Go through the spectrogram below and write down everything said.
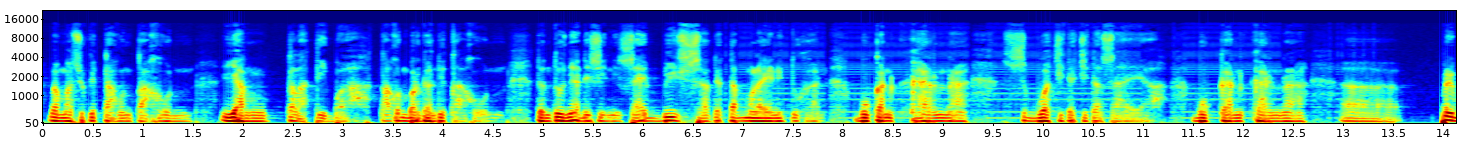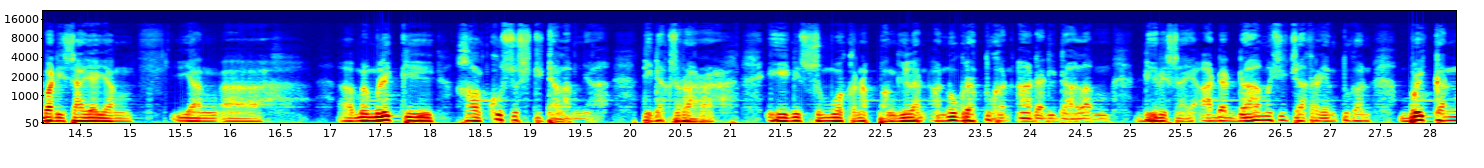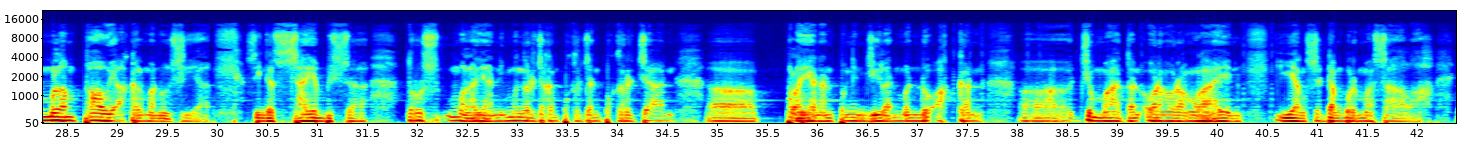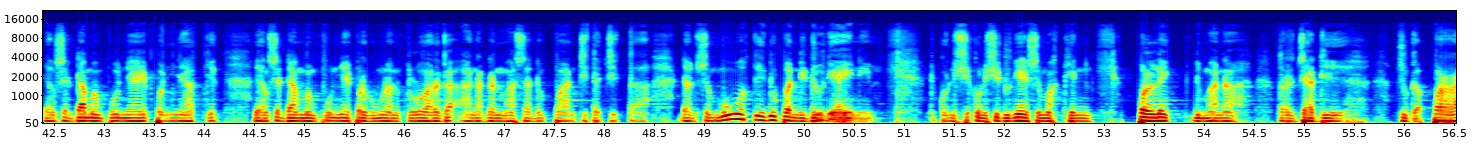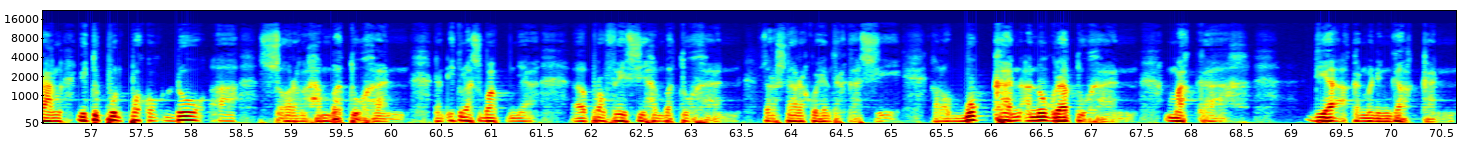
Memasuki tahun-tahun yang telah tiba, tahun berganti tahun. Tentunya di sini saya bisa tetap melayani Tuhan bukan karena sebuah cita-cita saya, bukan karena uh, pribadi saya yang yang uh, memiliki hal khusus di dalamnya. Tidak saudara, ini semua karena panggilan anugerah Tuhan ada di dalam diri saya. Ada damai sejahtera yang Tuhan berikan melampaui akal manusia. Sehingga saya bisa terus melayani, mengerjakan pekerjaan-pekerjaan uh, pelayanan penginjilan mendoakan uh, jemaat dan orang-orang lain yang sedang bermasalah, yang sedang mempunyai penyakit, yang sedang mempunyai pergumulan keluarga, anak dan masa depan, cita-cita dan semua kehidupan di dunia ini. Kondisi-kondisi dunia yang semakin pelik di mana terjadi juga perang itu pun pokok doa seorang hamba Tuhan dan itulah sebabnya uh, profesi hamba Tuhan Saudara-saudaraku yang terkasih, kalau bukan anugerah Tuhan, maka dia akan meninggalkan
